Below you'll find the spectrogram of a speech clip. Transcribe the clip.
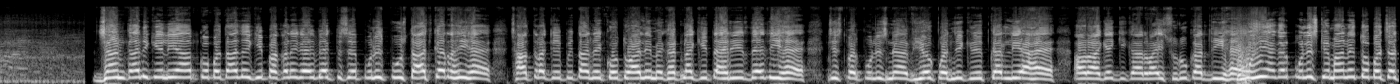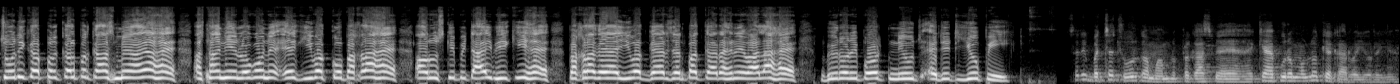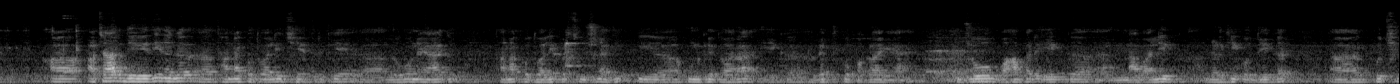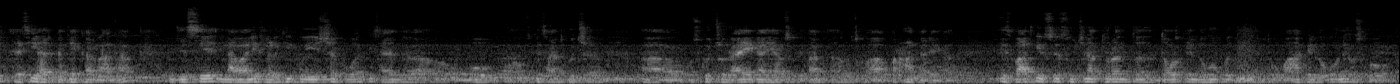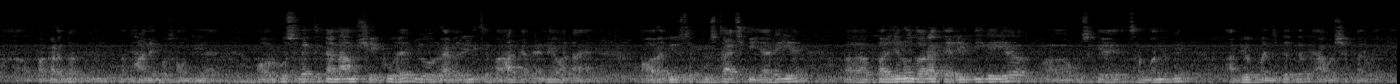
जानकारी के लिए आपको बता दें कि पकड़े गए व्यक्ति से पुलिस पूछताछ कर रही है। छात्रा के पिता ने कोतवाली में घटना की तहरीर दे दी है, जिस पर पुलिस ने अभियोग पंजीकृत कर लिया है और आगे की कार्रवाई शुरू कर दी है। वहीं अगर पुलिस के माने तो बच्चा चोरी का प्रकल प्रकाश में आया है। स्थानीय लोगों ने एक युवक को पकड़ा है और उसकी पिटाई भी की है। पकड़ा गया युवक गैर जनपद का रहने वाला है। Bureau report, news edit, UP. Sir एक बच्चा चोर का मामला प्रकाश में आया है। क्या पूरा मामला क्या कार्रवाई हो रही है? आचार्य द्विवेदी नगर थाना कोतवाली क्षेत्र के लोगों ने आज थाना कोतवाली पर सूचना दी कि उनके द्वारा एक व्यक्ति को पकड़ा गया है, जो वहाँ पर एक नाबालिग लड़की को देकर कुछ ऐसी हरकतें कर रहा था, जिससे नाबालिग लड़की को ये शक हुआ कि शायद वो उसके साथ कुछ उसको चुराएगा या उसके साथ उसको अपहरण करेगा। इस बात की उससे सूचना तुरंत दौड़ के लोगों को दी तो वहाँ के लोगों ने उसको पकड़कर थाने को सौंप उस व्यक्ति का नाम शेखू है, जो रायबरेली से बाहर का रहने वाला है और अभी उससे पूछताछ की जा रही है। परिजनों द्वारा तहरीर दी गई है उसके संबंध में अभियोग पंजीकृत करके आवश्यक कार्रवाई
